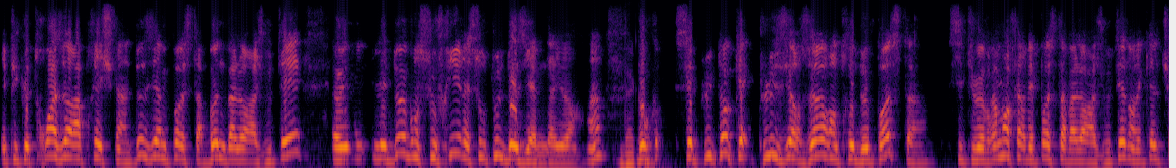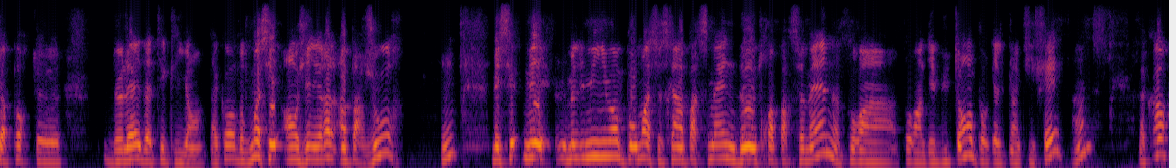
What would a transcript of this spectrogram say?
et puis que trois heures après, je fais un deuxième poste à bonne valeur ajoutée, euh, les deux vont souffrir et surtout le deuxième d'ailleurs. Hein. Donc, c'est plutôt plusieurs heures entre deux postes si tu veux vraiment faire des postes à valeur ajoutée dans lesquels tu apportes euh, de l'aide à tes clients. D'accord Donc, moi, c'est en général un par jour. Hmm? Mais, mais, le minimum pour moi, ce serait un par semaine, deux, trois par semaine pour un, pour un débutant, pour quelqu'un qui fait. Hein? D'accord?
